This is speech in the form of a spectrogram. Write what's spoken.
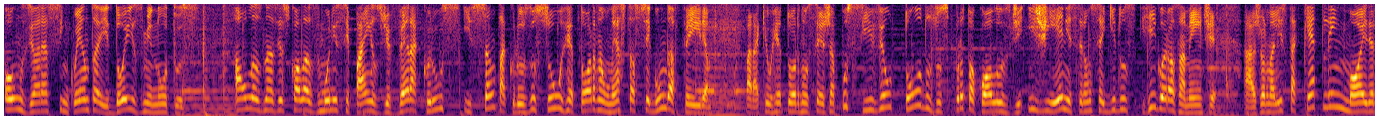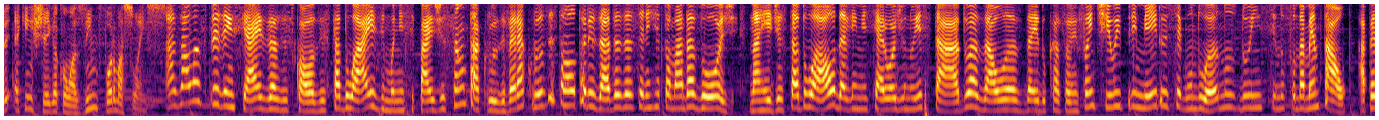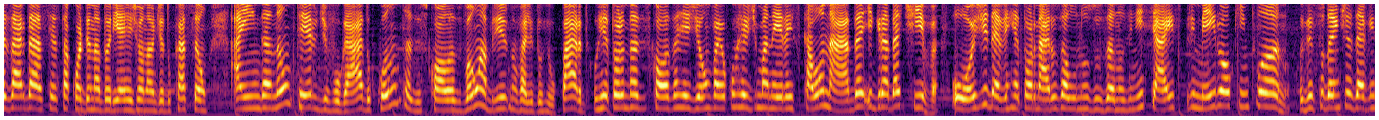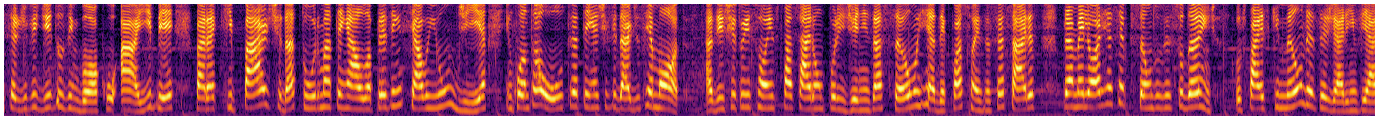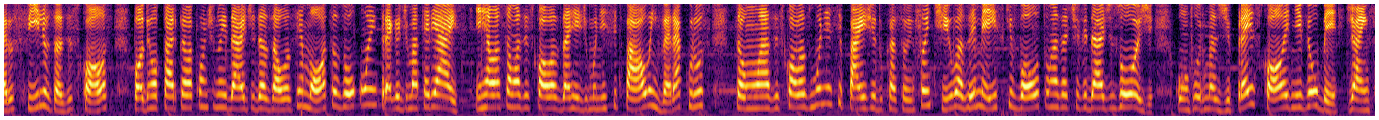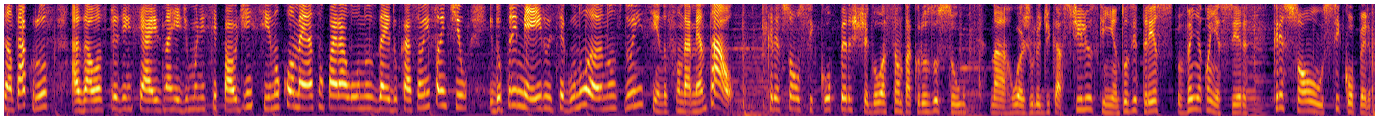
11 horas 52 minutos. Aulas nas escolas municipais de Vera Cruz e Santa Cruz do Sul retornam nesta segunda-feira. Para que o retorno seja possível, todos os protocolos de higiene serão seguidos rigorosamente. A jornalista Kathleen Moider é quem chega com as informações. As aulas presenciais das escolas estaduais e municipais de Santa Cruz e Vera Cruz estão autorizadas a serem retomadas hoje. Na rede estadual, devem iniciar hoje no estado as aulas da educação infantil e primeiro e segundo anos do ensino fundamental. Apesar da sexta coordenadoria regional de educação ainda não ter divulgado quantas escolas vão abrir no Vale do Rio Pardo, o retorno das escolas da região vai ocorrer de maneira escalonada e gradativa. Hoje devem retornar os alunos dos anos iniciais, primeiro ao quinto ano. Os estudantes devem ser divididos em bloco A e B para que parte da turma tenha aula presencial em um dia, enquanto a outra tem atividades remotas. As instituições passaram por higienização e readequações necessárias para a melhor recepção dos estudantes. Os pais que não desejarem enviar os filhos às escolas podem optar pela continuidade das aulas remotas ou com a entrega de materiais. Em relação às escolas da rede municipal, em Vera Cruz, são as escolas municipais de educação infantil, as EMEIs, que voltam às atividades hoje, com turmas de pré-escola e nível B. Já em Santa Cruz, as aulas presenciais na rede municipal de ensino começam para alunos da educação infantil e do primeiro segundo anos do ensino fundamental. Cressol Cicoper chegou a Santa Cruz do Sul. Na rua Júlio de Castilhos, 503, venha conhecer Cressol Cicoper.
